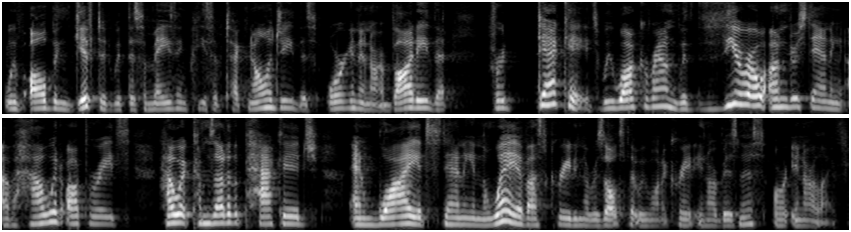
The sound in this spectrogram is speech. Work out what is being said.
We've all been gifted with this amazing piece of technology, this organ in our body that for decades we walk around with zero understanding of how it operates, how it comes out of the package, and why it's standing in the way of us creating the results that we want to create in our business or in our life.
